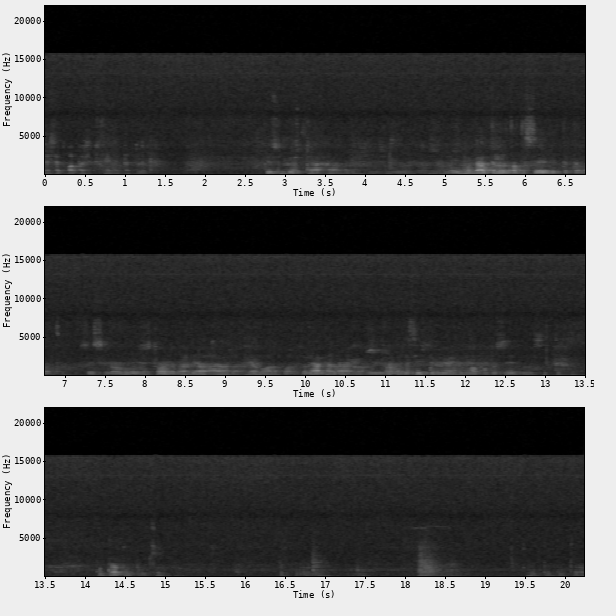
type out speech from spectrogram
ja se, että vapaiseksi tehdä työtä. Kyllä se myös tämähän on. Ei mun välttämättä ota C-vittä pelata. Siis on niin se toimiva vielä täältä näin. Ja sitten myöhemmin lopulta C5 sitten, kun on putsattu. Mutta tota.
